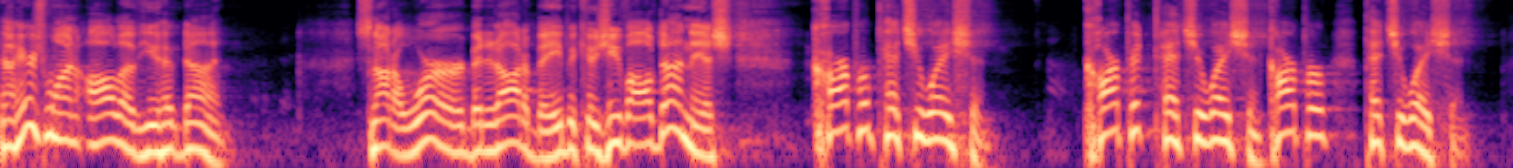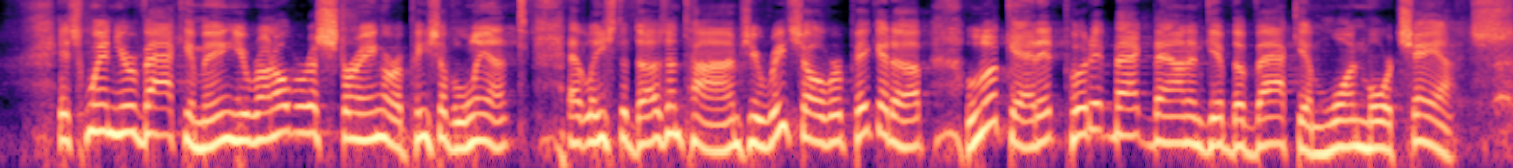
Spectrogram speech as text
Now, here's one all of you have done. It's not a word, but it ought to be because you've all done this. Car perpetuation. Carpet. Car perpetuation. It's when you're vacuuming, you run over a string or a piece of lint at least a dozen times. You reach over, pick it up, look at it, put it back down, and give the vacuum one more chance.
